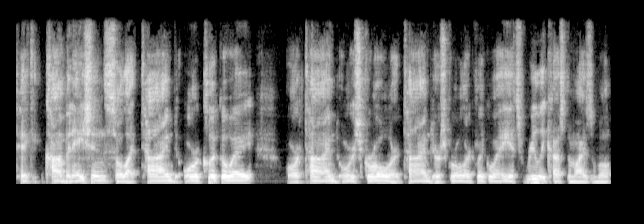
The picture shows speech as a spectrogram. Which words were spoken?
pick combinations, so like timed or click away, or timed or scroll, or timed or scroll or click away. It's really customizable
